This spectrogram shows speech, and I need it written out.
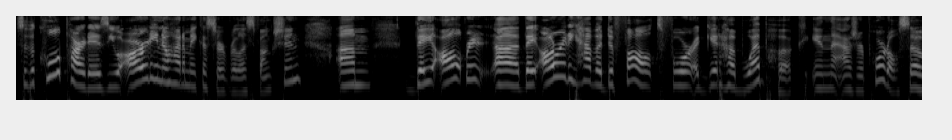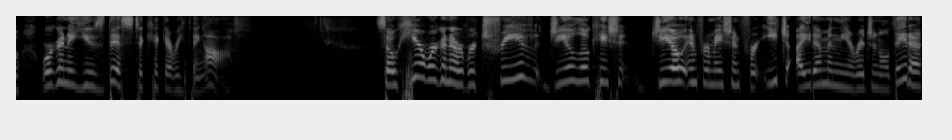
So the cool part is you already know how to make a serverless function. Um, they, already, uh, they already have a default for a GitHub webhook in the Azure portal. So we're going to use this to kick everything off. So here we're going to retrieve geolocation, geo information for each item in the original data,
